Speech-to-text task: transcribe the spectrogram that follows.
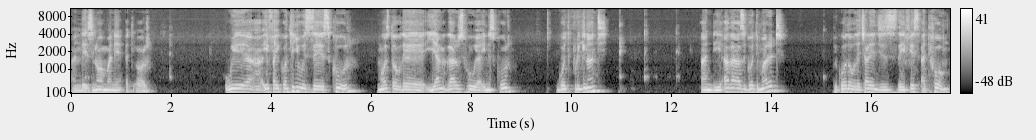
and there's no money at all. We uh, if i continue with the school most of the young girls who were in school got pregnant and the others got married because of the challenges they face at home.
